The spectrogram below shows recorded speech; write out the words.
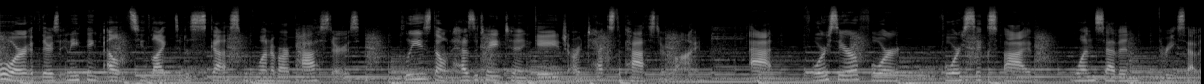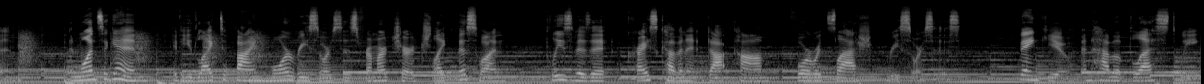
or if there's anything else you'd like to discuss with one of our pastors, please don't hesitate to engage our Text to Pastor line at 404 465 1737. And once again, if you'd like to find more resources from our church like this one, please visit christcovenant.com forward slash resources. Thank you and have a blessed week.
